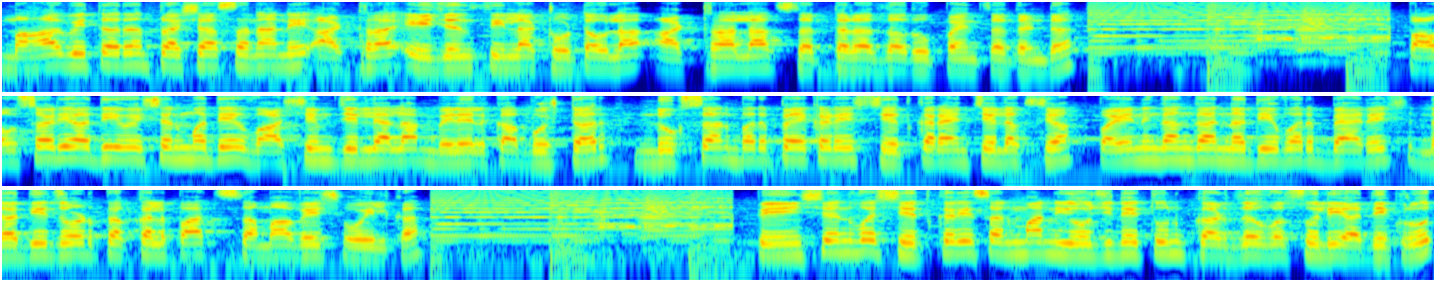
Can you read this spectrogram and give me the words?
महावितरण प्रशासनाने अठरा एजन्सीला ठोठवला. अठरा लाख सत्तर हजार रुपयांचा दंड. पावसाळी अधिवेशनमध्ये वाशिम जिल्ह्याला मिळेल का बुस्टर नुकसान भरपाईकडे शेतकऱ्यांचे लक्ष. पैनगंगा नदीवर बॅरेज नदीजोड प्रकल्पात समावेश होईल का? पेन्शन व शेतकरी सन्मान योजनेतून कर्ज वसुली अधिकृत.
